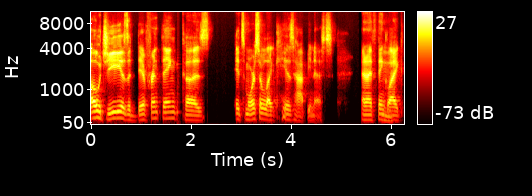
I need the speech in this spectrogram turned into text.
OG is a different thing because it's more so like his happiness. And I think mm like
